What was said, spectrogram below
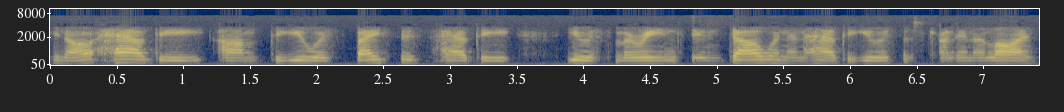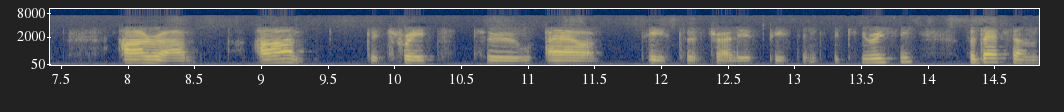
you know, how the um, the US bases, how the US Marines in Darwin and how the US Australian alliance are, uh, are the threat to our peace, to Australia's peace and security. So that's on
